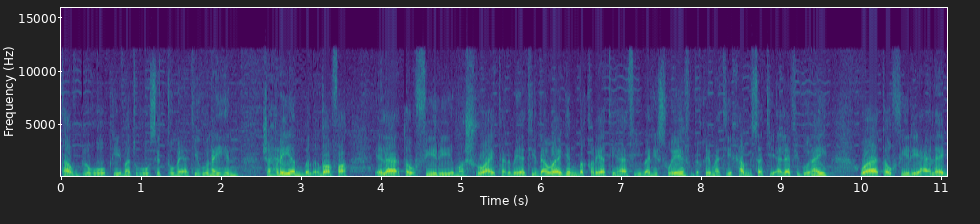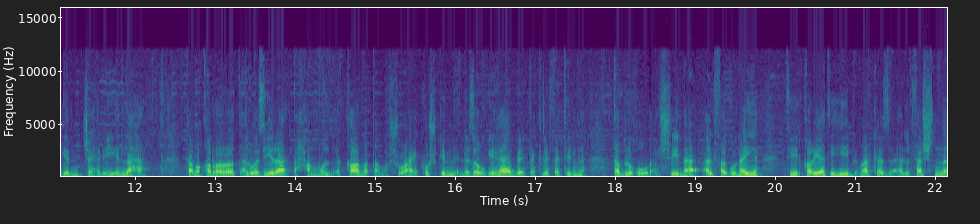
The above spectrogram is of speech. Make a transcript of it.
تبلغ قيمته 600 جنيه شهريا بالإضافة إلى توفير مشروع تربية دواجن بقريتها في بني سويف بقيمة 5000 جنيه وتوفير علاج شهري لها. كما قررت الوزيرة تحمل إقامة مشروع كشك لزوجها بتكلفة تبلغ 20 ألف جنيه في قريته بمركز الفشن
